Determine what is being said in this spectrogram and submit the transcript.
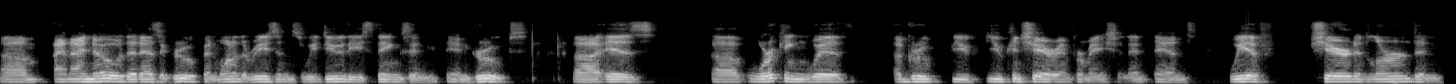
um, and I know that as a group, and one of the reasons we do these things in in groups uh, is uh, working with a group. You you can share information, and and we have shared and learned and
